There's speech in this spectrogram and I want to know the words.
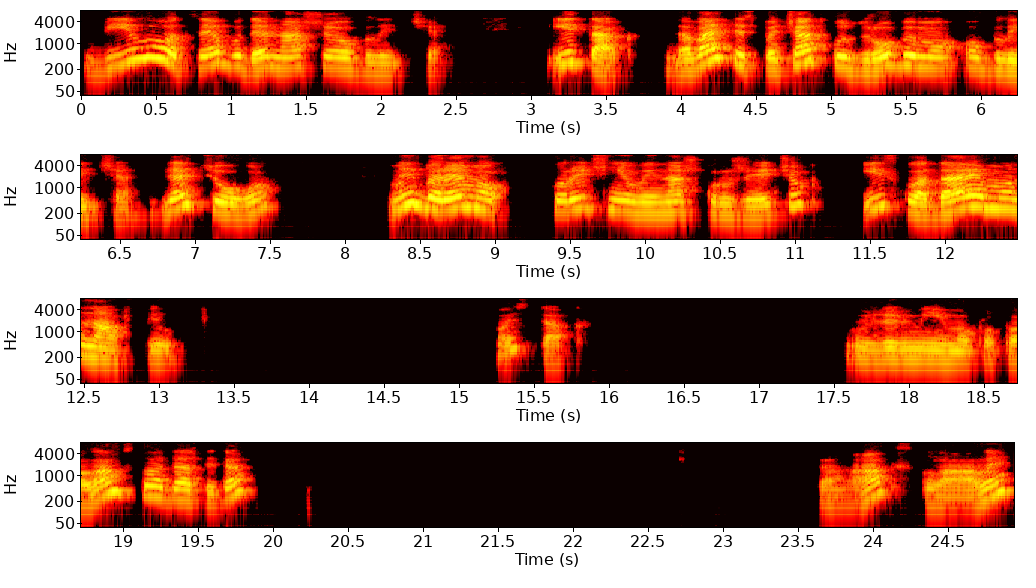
білого, це буде наше обличчя. І так, давайте спочатку зробимо обличчя. Для цього ми беремо коричневий наш кружечок і складаємо навпіл. Ось так. Ми вже вміємо пополам складати, так? Так, склали.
